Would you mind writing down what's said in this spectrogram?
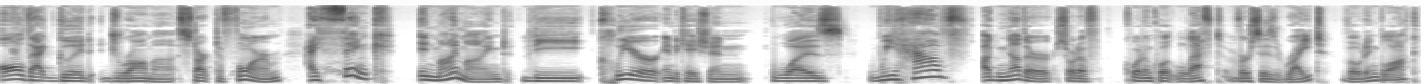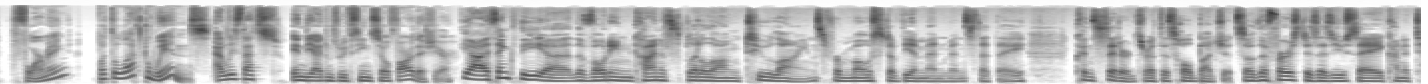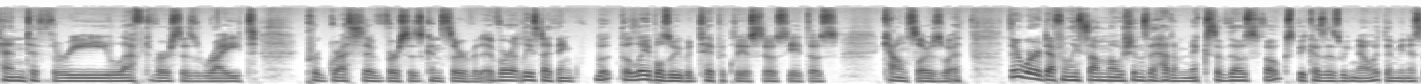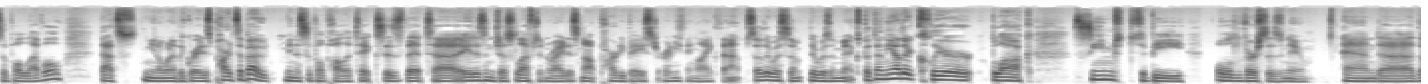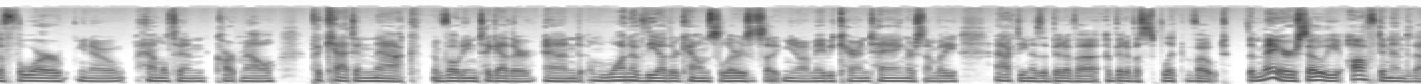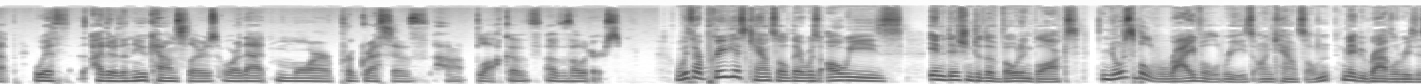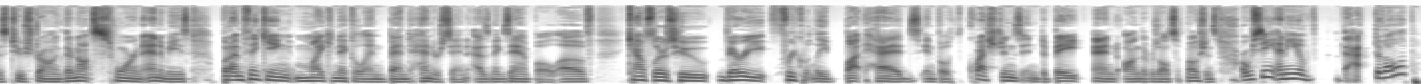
all that good drama start to form. I think in my mind, the clear indication was we have another sort of quote unquote left versus right voting block forming but the left wins. At least that's in the items we've seen so far this year. Yeah, I think the uh, the voting kind of split along two lines for most of the amendments that they considered throughout this whole budget. So the first is, as you say, kind of ten to three left versus right progressive versus conservative, or at least I think the, the labels we would typically associate those counselors with. There were definitely some motions that had a mix of those folks because as we know at the municipal level, that's, you know, one of the greatest parts about municipal politics is that uh, it isn't just left and right, it's not party based or anything like that. So there was some there was a mix. But then the other clear block seemed to be old versus new and uh, the four, you know, Hamilton, Cartmell, Paquette, and Knack voting together, and one of the other councillors, you know, maybe Keren Tang or somebody, acting as a bit of a, a bit of a split vote. The mayor, Sohi, often ended up with either the new councillors or that more progressive uh, block of of voters. With our previous council, there was always in addition to the voting blocks, noticeable rivalries on council. Maybe rivalries is too strong. They're not sworn enemies, but I'm thinking Mike Nickel and Ben Henderson as an example of councillors who very frequently butt heads in both questions, in debate, and on the results of motions. Are we seeing any of that develop?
